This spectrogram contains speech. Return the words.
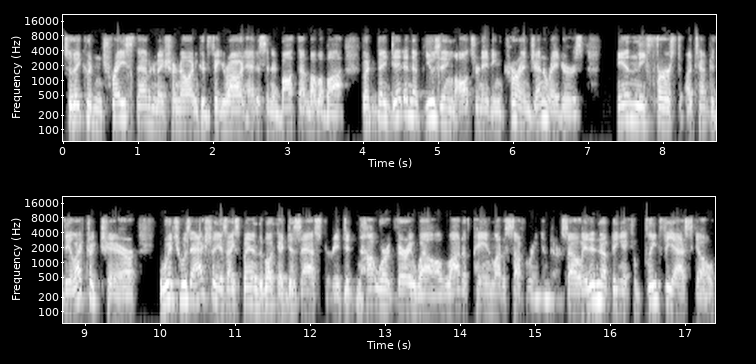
so they couldn't trace them to make sure no one could figure out Edison had bought them, blah, blah, blah. But they did end up using alternating current generators in the first attempt at the electric chair, which was actually, as I explained in the book, a disaster. It did not work very well. A lot of pain, a lot of suffering in there. So it ended up being a complete fiasco,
